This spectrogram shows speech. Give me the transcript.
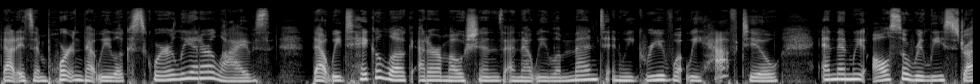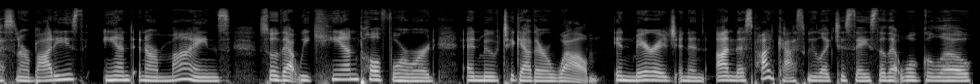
that it's important that we look squarely at our lives, that we take a look at our emotions, and that we lament and we grieve what we have to. And then we also release stress in our bodies and in our minds so that we can pull forward and move together well. In marriage and in, on this podcast, we like to say so that we'll glow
